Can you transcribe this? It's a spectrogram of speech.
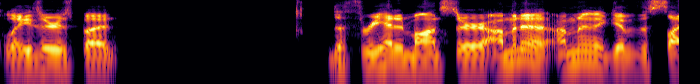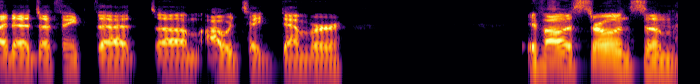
Blazers, but the three-headed monster. I'm gonna I'm gonna give the slight edge. I think that um, I would take Denver if I was throwing some,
